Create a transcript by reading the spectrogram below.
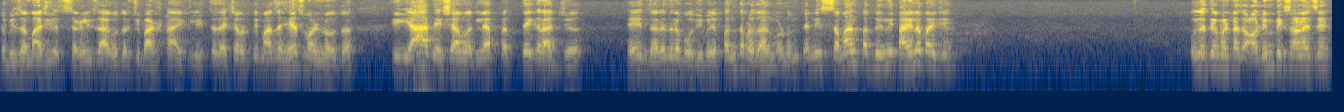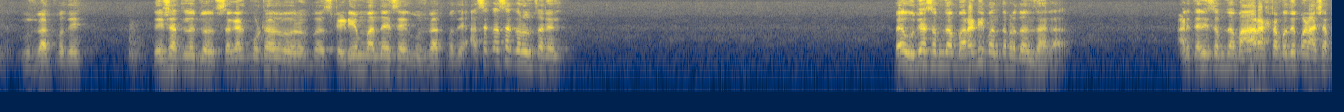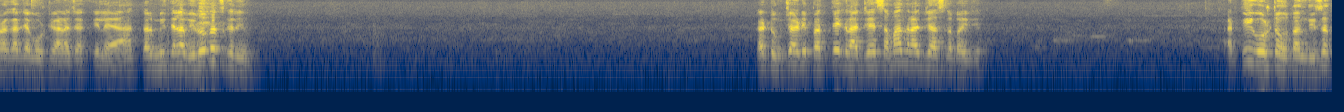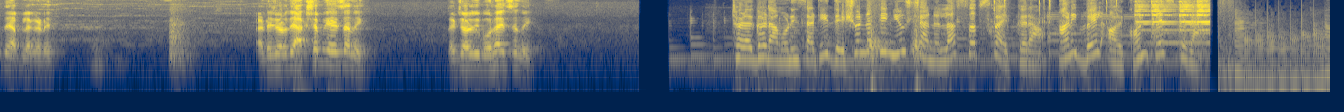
तुम्ही जर माझी सगळी जर अगोदरची भाषणं ऐकली तर त्याच्यावरती माझं हेच म्हणणं होतं की या देशामधल्या प्रत्येक राज्य हे नरेंद्र मोदी म्हणजे पंतप्रधान म्हणून त्यांनी समान पद्धतीने पाहिलं पाहिजे. उद्या ते म्हणतात ऑलिम्पिक्स आणायचे गुजरातमध्ये. देशातलं सगळ्यात मोठं स्टेडियम बांधायचं आहे गुजरातमध्ये. असं कसं करून चालेल? उद्या समजा मराठी पंतप्रधान झाला आणि त्यांनी समजा महाराष्ट्रामध्ये पण अशा प्रकारच्या गोष्टी आणायच्या केल्या तर मी त्याला विरोधच करीन. कारण तुमच्यासाठी प्रत्येक राज्य हे समान राज्य असलं पाहिजे. आणि ती गोष्ट होताना दिसत नाही आपल्याकडे. आणि त्याच्यावरती आक्षेप घ्यायचा नाही. त्याच्यावरती बोलायचं नाही. ठळक घडामोडींसाठी देशोन्नती न्यूज चॅनलला सबस्क्राईब करा आणि बेल आयकॉन प्रेस करा.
